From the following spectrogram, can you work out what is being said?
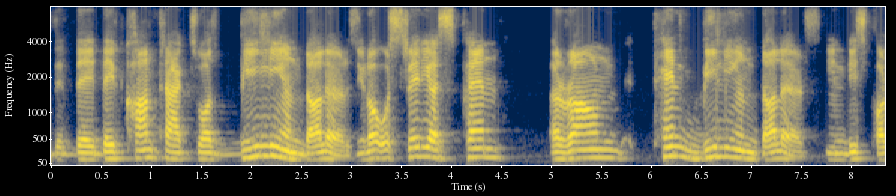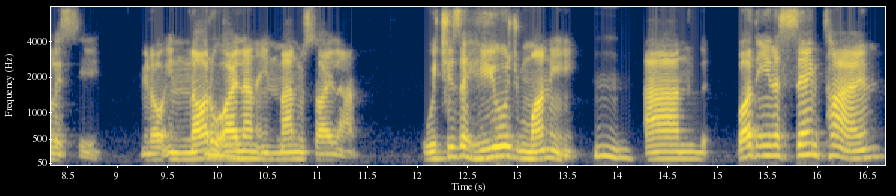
they, their contracts was billion dollars. You know, Australia spent around ten billion dollars in this policy. you know, in Nauru Mm. Island, in Manus Island, which is a huge money. Mm. And but in the same time,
